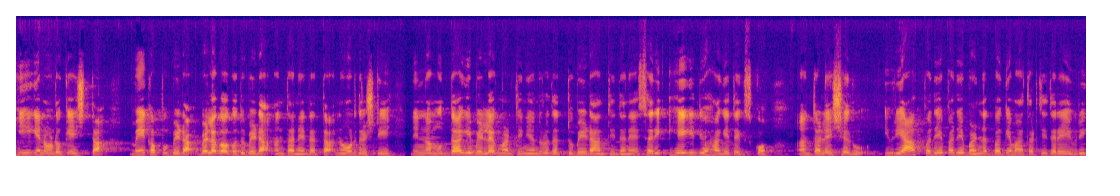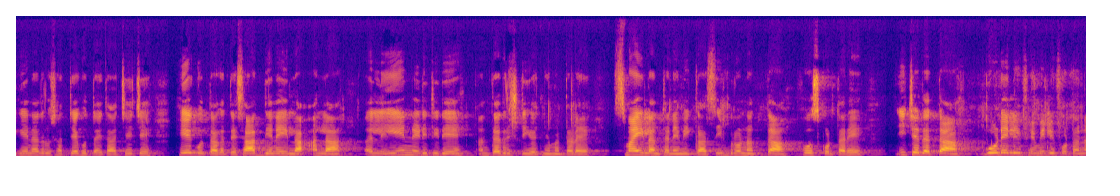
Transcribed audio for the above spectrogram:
ಹೀಗೆ ನೋಡೋಕೆ ಇಷ್ಟ. ಮೇಕಪ್ಪು ಬೇಡ, ಬೆಳಗಾಗೋದು ಬೇಡ ಅಂತಾನೆ ದತ್ತ. ನೋಡು ದೃಷ್ಟಿ, ನಿನ್ನ ಮುದ್ದಾಗಿ ಬೆಳ್ಳಗೆ ಮಾಡ್ತೀನಿ ಅಂದರೂ ದತ್ತು ಬೇಡ ಅಂತಿದ್ದಾನೆ. ಸರಿ, ಹೇಗಿದೆಯೋ ಹಾಗೆ ತೆಗೆಸ್ಕೊ ಅಂತಾಳೆ ಶರು. ಇವ್ರು ಯಾಕೆ ಪದೇ ಪದೇ ಬಣ್ಣದ ಬಗ್ಗೆ ಮಾತಾಡ್ತಿದ್ದಾರೆ ಇವರಿಗೇನಾದರೂ ಸತ್ಯ ಗೊತ್ತಾಯ್ತಾ? ಚೇಚೆ ಹೇಗೆ ಗೊತ್ತಾಗುತ್ತೆ? ಸಾಧ್ಯನೇ ಇಲ್ಲ. ಅಲ್ಲ, ಅಲ್ಲಿ ಏನು ನಡೀತಿದೆ ಅಂತ ದೃಷ್ಟಿ ಯೋಚನೆ ಮಾಡ್ತಾಳೆ. ಸ್ಮೈಲ್ ಅಂತಾನೆ ವಿಕಾಸ್. ಇಬ್ಬರು ನಗ್ತಾ ಹೋಸ್ ಕೊಡ್ತಾರೆ. ಈಚೆ ದತ್ತ ಗೋಡೆಯಲ್ಲಿ ಫ್ಯಾಮಿಲಿ ಫೋಟೋನ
